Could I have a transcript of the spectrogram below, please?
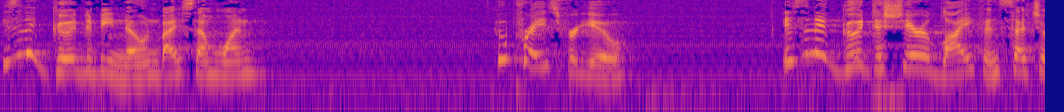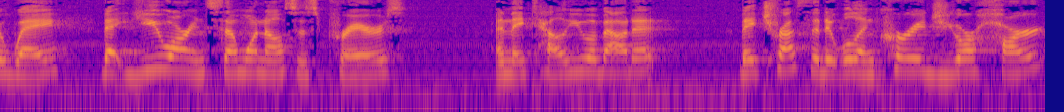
Isn't it good to be known by someone? Who prays for you? Isn't it good to share life in such a way that you are in someone else's prayers and they tell you about it? They trust that it will encourage your heart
